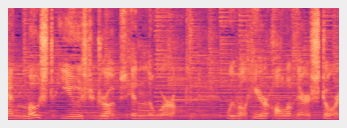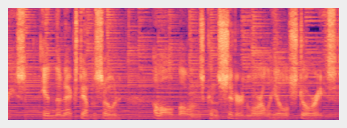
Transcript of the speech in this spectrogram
and most used drugs in the world. We will hear all of their stories in the next episode of All Bones Considered Laurel Hill Stories.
